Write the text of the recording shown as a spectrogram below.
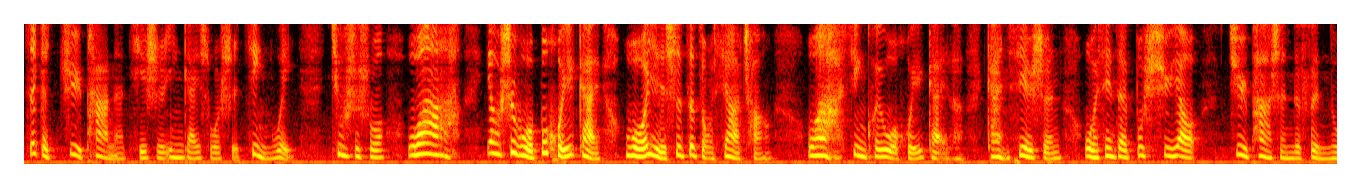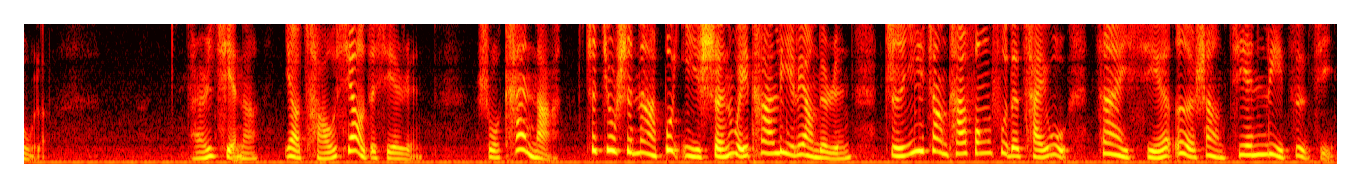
这个惧怕呢，其实应该说是敬畏，就是说，哇，要是我不悔改，我也是这种下场。哇，幸亏我悔改了，感谢神，我现在不需要惧怕神的愤怒了。而且呢，要嘲笑这些人，说看呐。这就是那不以神为他力量的人，只依仗他丰富的财物，在邪恶上坚立自己。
